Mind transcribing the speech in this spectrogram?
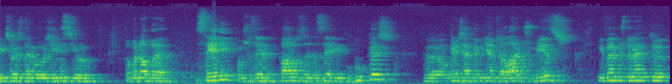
Quer dizer que hoje hoje início a uma nova série. Vamos fazer pausa da série de Lucas, com quem já caminhamos há largos meses, e vamos durante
